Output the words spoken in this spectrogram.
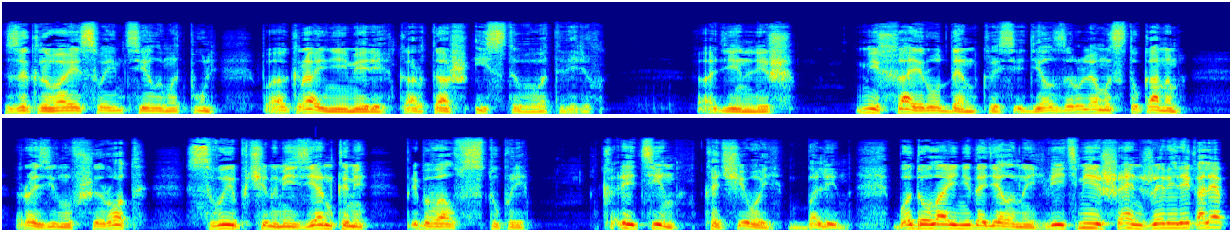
закрывая своим телом от пуль. По крайней мере, карташ истово отверил. Один лишь Михай Руденко сидел за рулем истуканом, разинувший рот, с выпченными зенками, пребывал в ступоре. Каретин кочевой, блин, Бодулай недоделанный, ведь мишень же великолеп!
